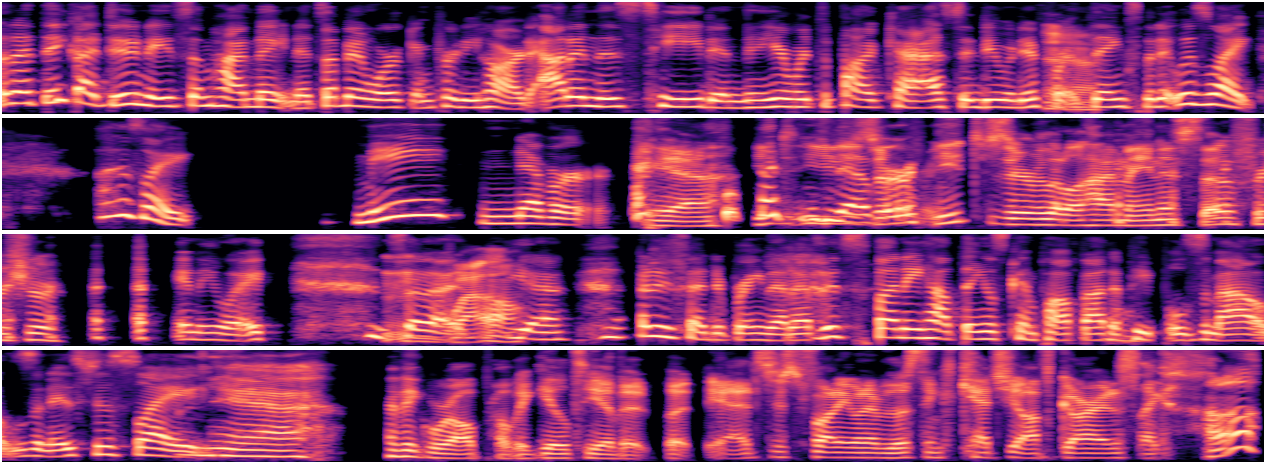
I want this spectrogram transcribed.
But I think I do need some high maintenance. I've been working pretty hard out in this heat and here with the podcast and doing different Yeah. things. But it was like, I was like, me never. Yeah, you, you Never. deserve you deserve a little high maintenance though, for sure. anyway, so Mm, I- wow. yeah, I just had to bring that up. It's funny how things can pop out of people's mouths, and it's just like, Yeah, I think we're all probably guilty of it, but yeah, it's just funny whenever those things catch you off guard. It's like, huh?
